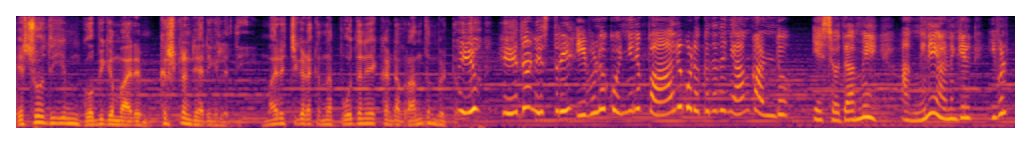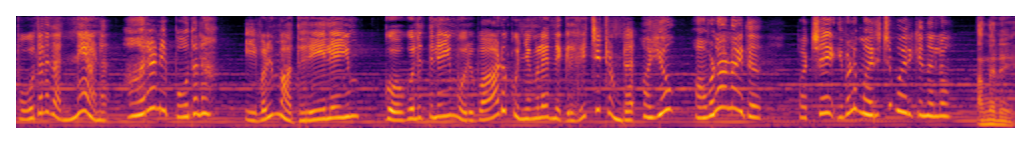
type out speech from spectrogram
യശോദിയും ഗോപികമാരും കൃഷ്ണന്റെ അരികിലെത്തി. മരിച്ചു കിടക്കുന്ന പൂതനെ കണ്ടവർ അന്തം വിട്ടു. അയ്യോ ഏതാണ് ഈ സ്ത്രീ? ഇവൾ കുഞ്ഞിന് പാൽ കൊടുക്കുന്നത് ഞാൻ കണ്ടു. യശോദാമ്മേ അങ്ങനെയാണെങ്കിൽ ഇവൾ പൂതന തന്നെയാണ്. ആരാണ് ഈ പൂതന? ഇവൾ മധുരയിലെയും ഗോകുലത്തിലെയും ഒരുപാട് കുഞ്ഞുങ്ങളെ നിഗ്രഹിച്ചിട്ടുണ്ട്. അയ്യോ അവളാണോ ഇത്? പക്ഷേ ഇവൾ മരിച്ചു പോയിരിക്കുന്നല്ലോ അങ്ങനെ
